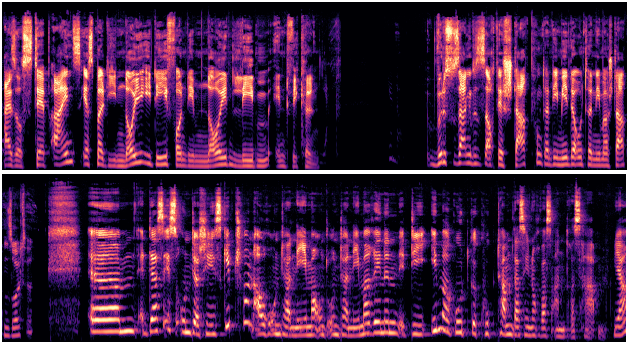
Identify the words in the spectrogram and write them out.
Also Step 1, erstmal die neue Idee von dem neuen Leben entwickeln. Ja. Würdest du sagen, das ist auch der Startpunkt, an dem jeder Unternehmer starten sollte? Ähm, das ist unterschiedlich. Es gibt schon auch Unternehmer und Unternehmerinnen, die immer gut geguckt haben, dass sie noch was anderes haben. Ja,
